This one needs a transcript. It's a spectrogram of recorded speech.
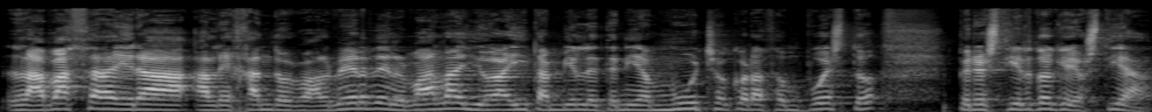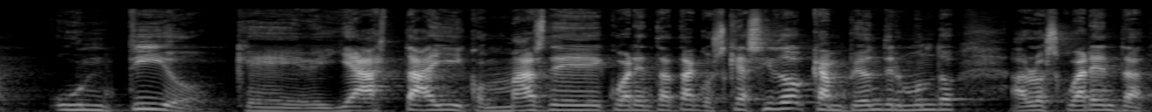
La baza era Alejandro Valverde, el bala. Yo ahí también le tenía mucho corazón puesto. Pero es cierto que, hostia, un tío que ya está ahí con más de 40 tacos, que ha sido campeón del mundo a los 40.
